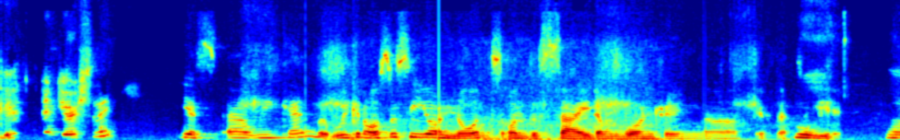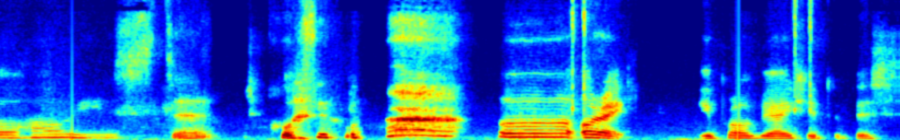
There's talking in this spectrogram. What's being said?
good on your side? Yes, uh, we can, but we can also see your notes on the side. I'm wondering uh, if that's okay. Well, how is that uh, all right. Okay, probably I should do this.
